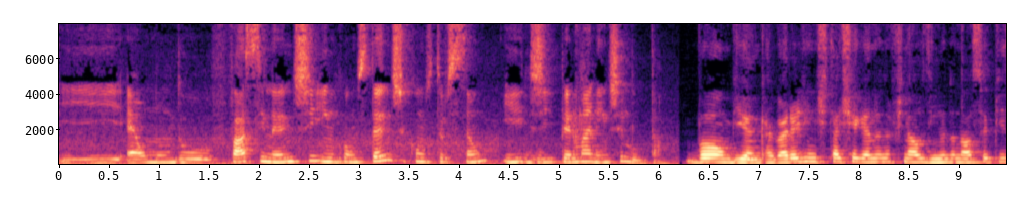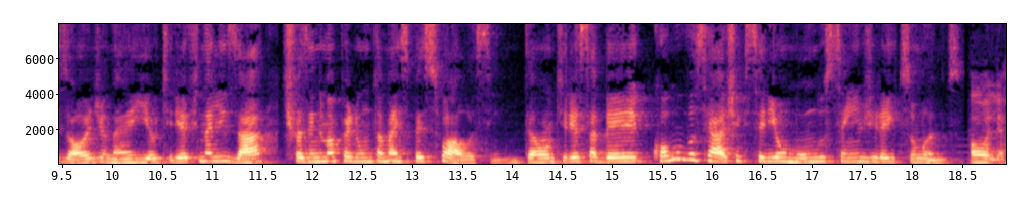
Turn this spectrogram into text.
e é um mundo fascinante em constante construção e de permanente luta. Bom, Bianca, agora a gente está chegando no finalzinho do nosso episódio, né? E eu queria finalizar te fazendo uma pergunta mais pessoal, assim. Então, eu queria saber como você acha que seria o um mundo sem os direitos humanos? Olha,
